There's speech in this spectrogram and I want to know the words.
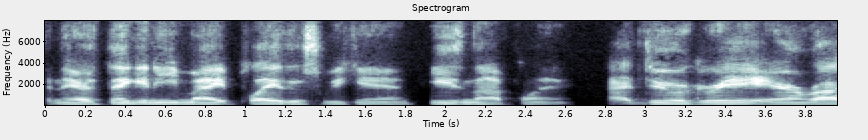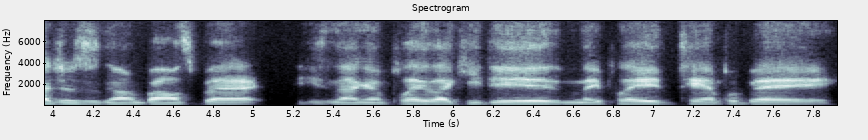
And they're thinking he might play this weekend. He's not playing. I do agree Aaron Rodgers is going to bounce back. He's not going to play like he did when they played Tampa Bay.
